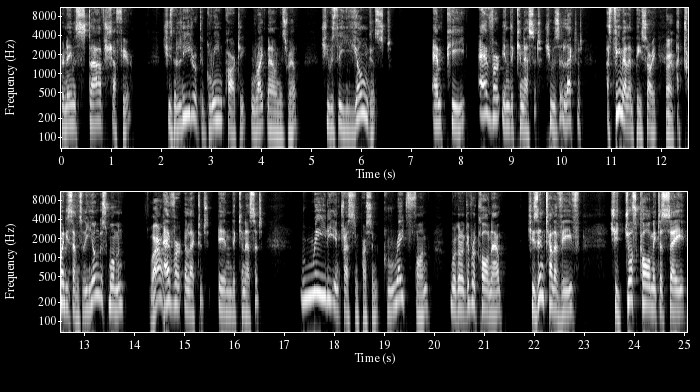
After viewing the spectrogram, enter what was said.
Her name is Stav Shaffir. She's the leader of the Green Party right now in Israel. She was the youngest MP ever in the Knesset. She was elected, a female MP, sorry, Right. at 27. So the youngest woman Wow. ever elected in the Knesset. Really interesting person, great fun. We're going to give her a call now. She's in Tel Aviv. She just called me to say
